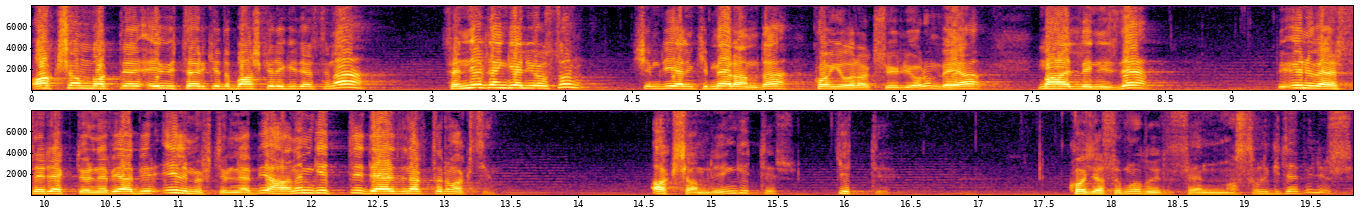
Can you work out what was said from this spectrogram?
akşam vakti evi terk edip başka yere gidersin ha? Sen nereden geliyorsun? Şimdi diyelim ki Meram'da Konya olarak söylüyorum veya mahallenizde bir üniversite rektörüne veya bir il müftülüğüne bir hanım gitti derdini aktarmak için. Akşamleyin gittir. Gitti. Kocası bunu duydu. Sen nasıl gidebilirsin?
